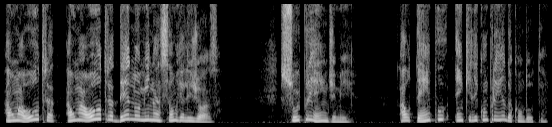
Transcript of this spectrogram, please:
a uma outra, a uma outra denominação religiosa surpreende-me ao tempo em que lhe compreendo a conduta.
